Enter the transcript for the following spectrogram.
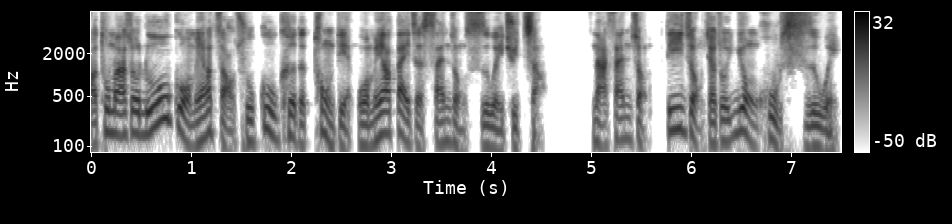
好，兔妈说，如果我们要找出顾客的痛点，我们要带着三种思维去找。哪三种？第一种叫做用户思维，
